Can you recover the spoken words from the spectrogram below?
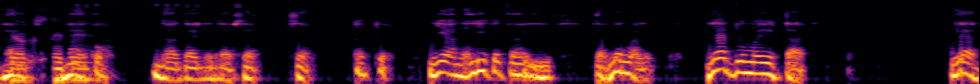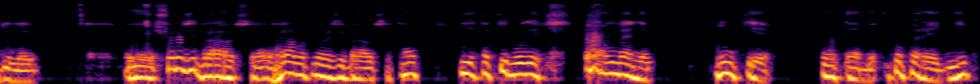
як знайти? Да, да, да, да, все, все. Тобто є аналітика і все нормально. Я думаю так. Я думаю, що розібрався, грамотно розібрався, так? І такі були у мене думки про тебе і попередні,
